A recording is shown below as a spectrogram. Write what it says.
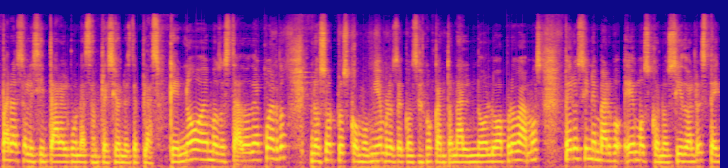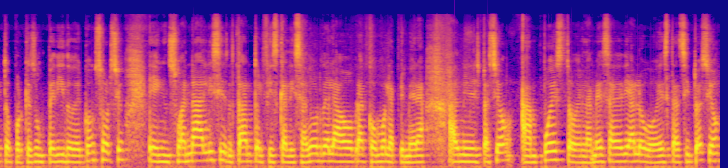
para solicitar algunas ampliaciones de plazo, que no hemos estado de acuerdo, nosotros como miembros del Consejo Cantonal no lo aprobamos, pero sin embargo hemos conocido al respecto porque es un pedido de consorcio. En su análisis, tanto el fiscalizador de la obra como la primera administración han puesto en la mesa de diálogo situación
